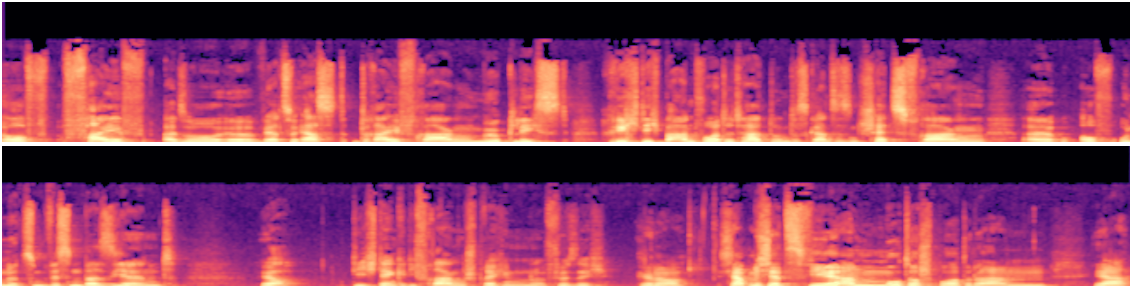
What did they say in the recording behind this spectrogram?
of Five, also äh, wer zuerst drei Fragen möglichst richtig beantwortet hat und das Ganze sind Schätzfragen äh, auf unnützem Wissen basierend. Ja, die ich denke, die Fragen sprechen für sich. Genau. Ich habe mich jetzt viel an Motorsport oder an, ja,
